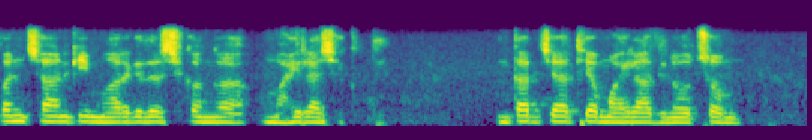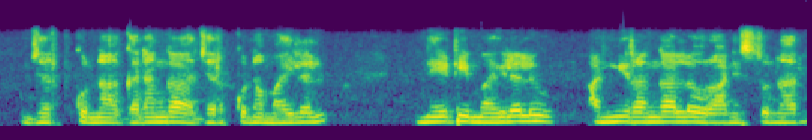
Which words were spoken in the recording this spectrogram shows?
ప్రపంచానికి మార్గదర్శకంగా మహిళా శక్తి. అంతర్జాతీయ మహిళా దినోత్సవం జరుపుకున్న ఘనంగా జరుపుకున్న మహిళలు నేటి మహిళలు అన్ని రంగాల్లో రాణిస్తున్నారు.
